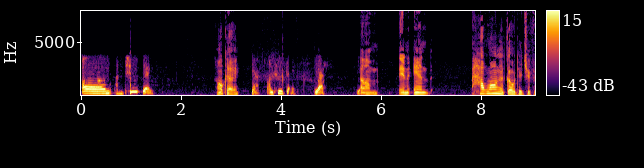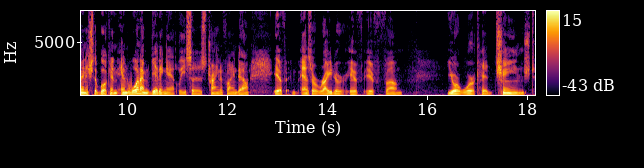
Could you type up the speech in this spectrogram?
um, on Tuesday. Okay. Yes, on Tuesday. Yes. Um, and and how long ago did you finish the book? And and what I'm getting at, Lesa, is trying to find out if, as a writer, if if um, your work had changed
